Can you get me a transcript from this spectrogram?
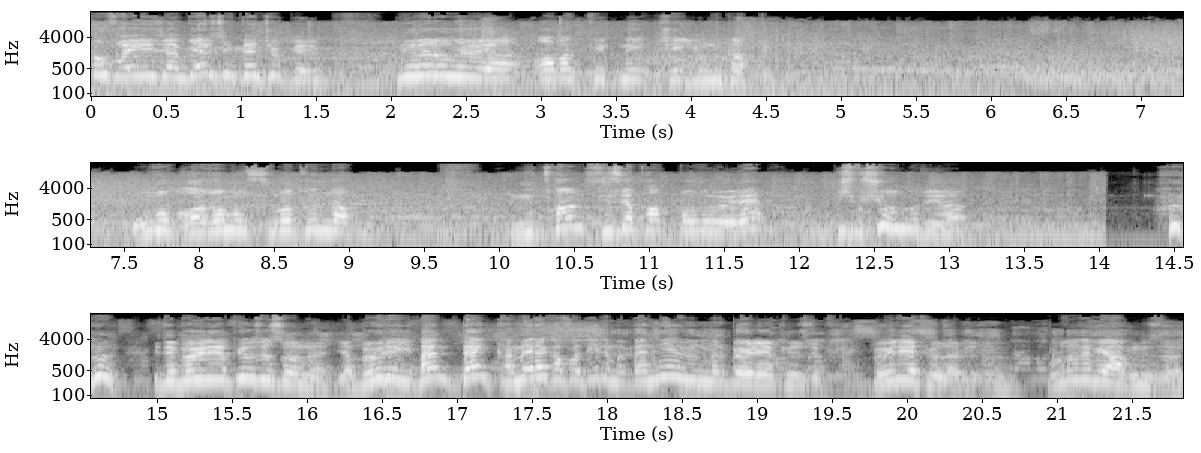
Kafayı yiyeceğim. Gerçekten çok garip. Neler oluyor ya? Aa bak tekme şey yumruk attık Oğlum adamın suratında Mutant füze patladı böyle Hiçbir şey olmadı ya bir de böyle yapıyoruz ya sonra. Ya böyle ben ben kamera kafa değilim. Ben niye oyunları böyle yapıyoruz diyorum. Böyle yapıyorlar bir sonra. Burada da bir abimiz var.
